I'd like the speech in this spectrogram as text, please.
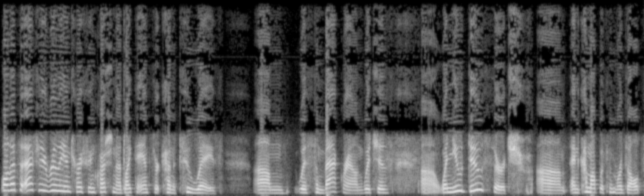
Well, that's actually a really interesting question. I'd like to answer it kind of two ways um, with some background, which is uh, when you do search um, and come up with some results,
